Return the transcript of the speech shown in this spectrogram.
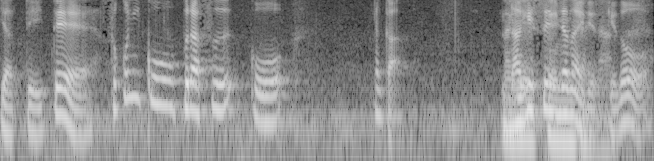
やっていてそこにこうプラスこうなんか投げ銭じゃないですけどね。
